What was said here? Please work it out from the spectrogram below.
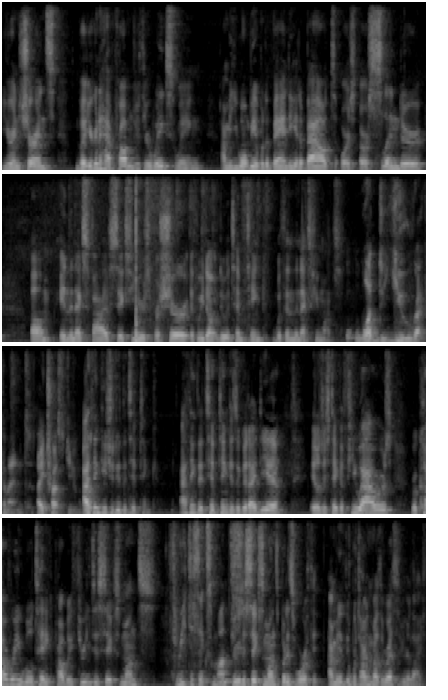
your insurance, but you're gonna have problems with your wig swing. I mean, you won't be able to bandy it about or or slender. Um, in the next five six years for sure, if we don't do a temp tink within the next few months. What do you recommend? I trust you. I think you should do the tip tink. I think the tip tink is a good idea. It'll just take a few hours. Recovery will take probably three to six months. Three to six months. Three to six months, but it's worth it. I mean, we're talking about the rest of your life.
